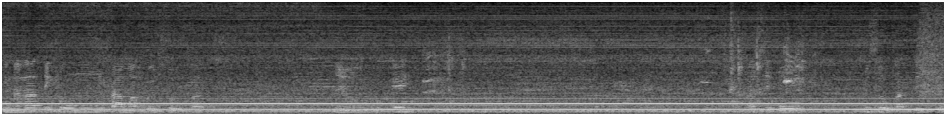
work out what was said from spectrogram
Tingnan natin kung tama po yung sukat. Ayun, okay. Tapos ito, may sukat din siya.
